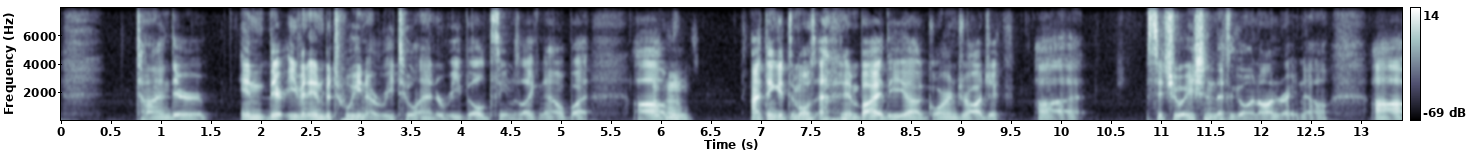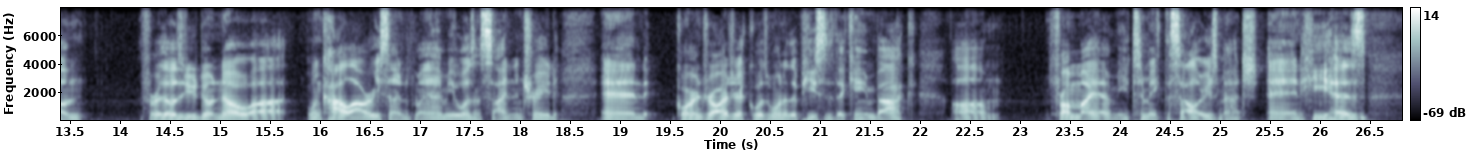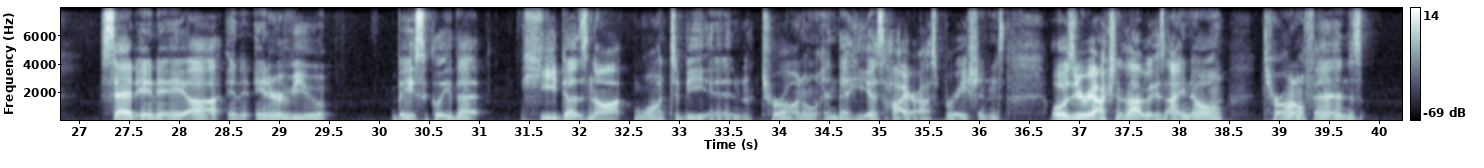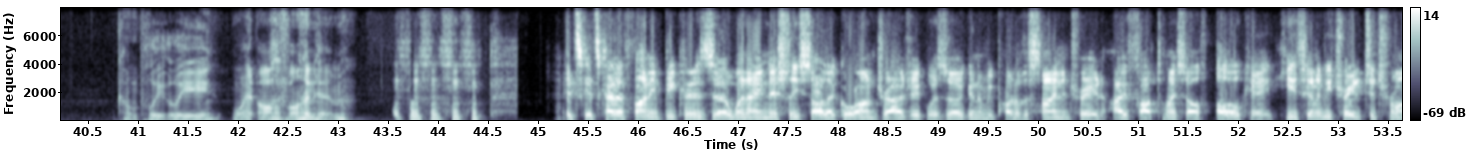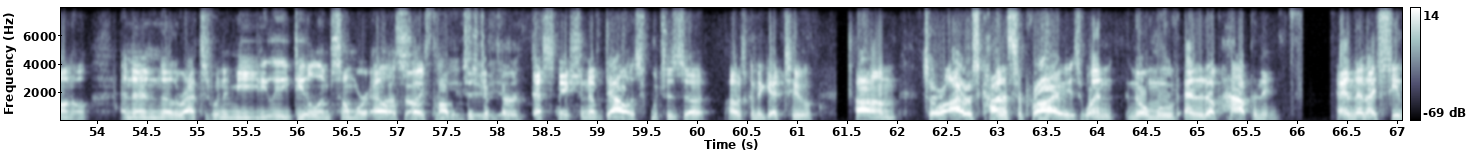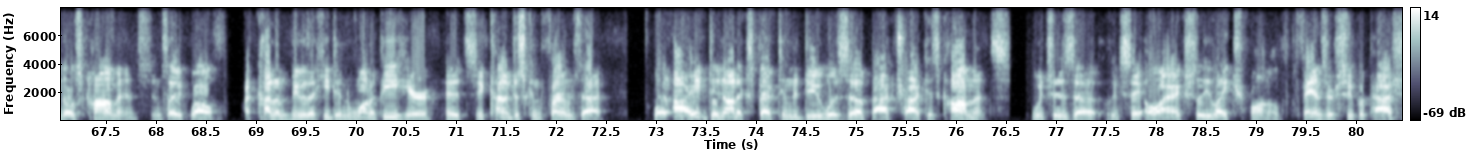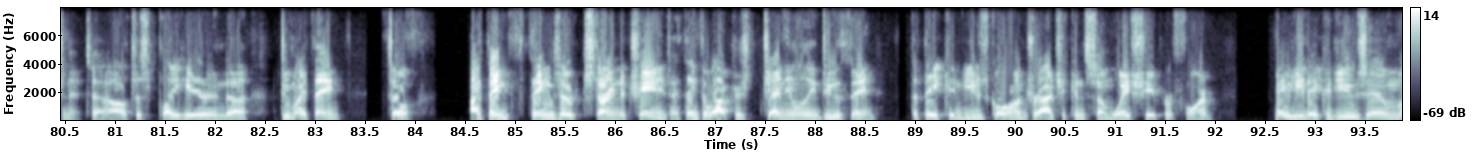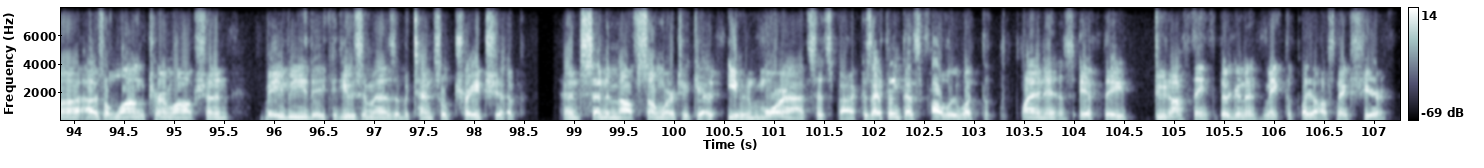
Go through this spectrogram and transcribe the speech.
time. They're in they're even in between a retool and a rebuild. Seems like now, but um, mm-hmm. I think it's most evident by the uh, Goran Dragic uh, situation that's going on right now. Um, for those of you who don't know, uh, when Kyle Lowry signed with Miami, it wasn't signed in trade, and Goran Dragic was one of the pieces that came back um, from Miami to make the salaries match, and he has said in a uh, in an interview basically that he does not want to be in Toronto and that he has higher aspirations. What was your reaction to that? Because I know Toronto fans completely went off on him. it's it's kind of funny because uh, when I initially saw that Goran Dragic was uh, going to be part of the sign and trade, I thought to myself, "Oh, okay, he's going to be traded to Toronto, and then uh, the Raptors would immediately deal him somewhere else, like probably just too, yeah. destination of Dallas, which is uh, I was going to get to." Um, so I was kind of surprised when no move ended up happening, and then I see those comments, and it's like, well, I kind of knew that he didn't want to be here. It's it kind of just confirms that. What I did not expect him to do was uh, backtrack his comments, which is uh, would say, "Oh, I actually like Toronto. Fans are super passionate. Uh, I'll just play here and uh, do my thing." So I think things are starting to change. I think the Raptors genuinely do think that they can use Goran Dragic in some way, shape, or form. Maybe they could use him uh, as a long-term option. Maybe they could use him as a potential trade chip and send him off somewhere to get even more assets back. Because I think that's probably what the plan is if they do not think they're going to make the playoffs next year.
